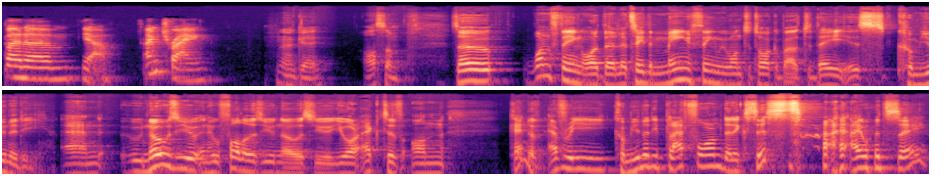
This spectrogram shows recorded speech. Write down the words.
But um, yeah, I'm trying. Okay, awesome. So one thing, or the let's say the main thing we want to talk about today is community. And who knows you and who follows you knows you. You are active on kind of every community platform that exists. I, I, would say.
